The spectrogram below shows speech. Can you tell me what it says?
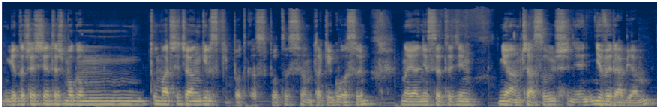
Jednocześnie też mogą tłumaczyć angielski podcast, bo to są takie głosy. No ja niestety nie, nie mam czasu, już nie, nie wyrabiam.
